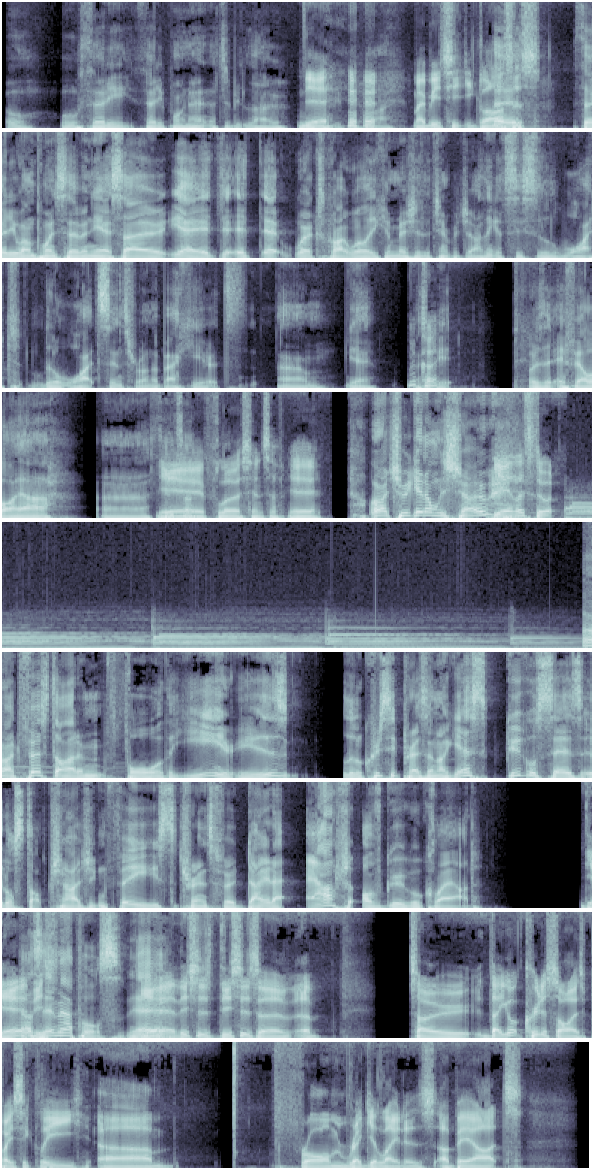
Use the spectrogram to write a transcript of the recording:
Oh, oh, 30, 30.8. That's a bit low. Yeah. High. Maybe it's hit your glasses. Thirty-one point seven. Yeah. So yeah, it, it it works quite well. You can measure the temperature. I think it's this little white little white sensor on the back here. It's um yeah. that's Okay. it. What is it? FLIR uh, sensor. Yeah, FLIR sensor. Yeah. All right. Should we get on with the show? Yeah, let's do it. All right. First item for the year is a little Chrissy present, I guess. Google says it'll stop charging fees to transfer data out of Google Cloud. Yeah. How's this- them apples? Yeah. Yeah. this is this is a, a so they got criticised basically um, from regulators about,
